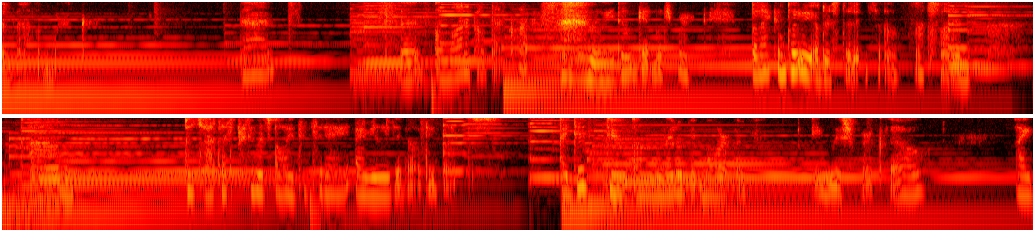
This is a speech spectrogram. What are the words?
of math homework. That says a lot about that class. we don't get much work. But I completely understood it, so that's fine. Um, but yeah, that's pretty much all I did today. I really did not do much. I did do a little bit more of English work though. I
